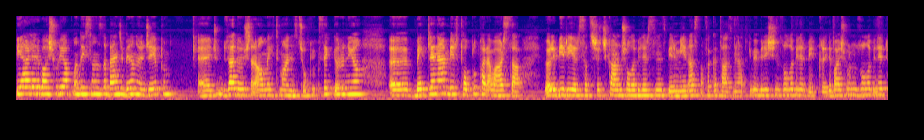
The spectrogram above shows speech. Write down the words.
bir yerlere başvuru yapmadıysanız da bence bir an önce yapın. Ee, çünkü güzel dönüşler alma ihtimaliniz çok yüksek görünüyor. Ee, beklenen bir toplu para varsa böyle bir yeri satışa çıkarmış olabilirsiniz. Bir miras, nafaka, tazminat gibi bir işiniz olabilir. Bir kredi başvurunuz olabilir.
